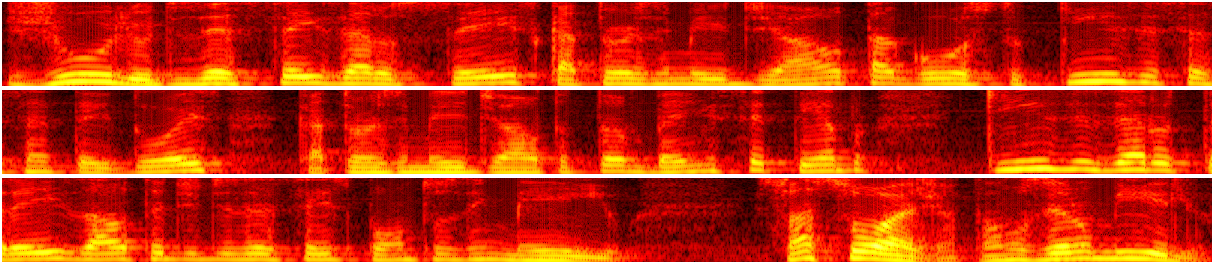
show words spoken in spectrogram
Julho, 16,06, 14,5 de alta. Agosto, 15,62, 14,5 de alta também. Em setembro, 15,03, alta de 16 pontos e meio. Isso a soja. Vamos ver o milho.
